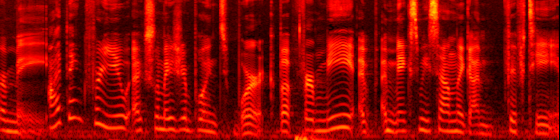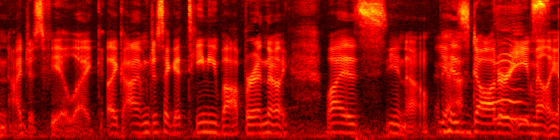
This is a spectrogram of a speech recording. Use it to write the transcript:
For me. I think for you, exclamation points work, but for me, it, it, makes me sound like I'm 15. I just feel like like I'm just like a teeny bopper, and they're like, "Why is you know yeah. his daughter Thanks. emailing?"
